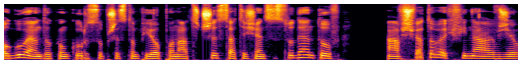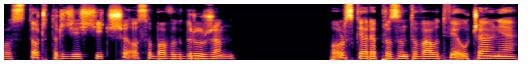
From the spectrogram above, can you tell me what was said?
Ogółem do konkursu przystąpiło ponad 300 tysięcy studentów, a w światowych finałach wzięło 143 osobowych drużyn. Polskę reprezentowały dwie uczelnie,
